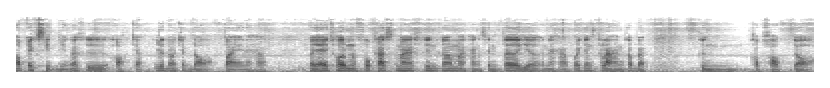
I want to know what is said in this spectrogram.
off exit เนี่ยก็คือออกจากเลื่อนออกจากดอกไปนะครับ เราอยากให้โทนมันโฟกัสมากขึ้นก็มาทางเซนเตอร์เยอะนะครับ ไว้กลางๆก็แบบกึ่งขอบขอบดอก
